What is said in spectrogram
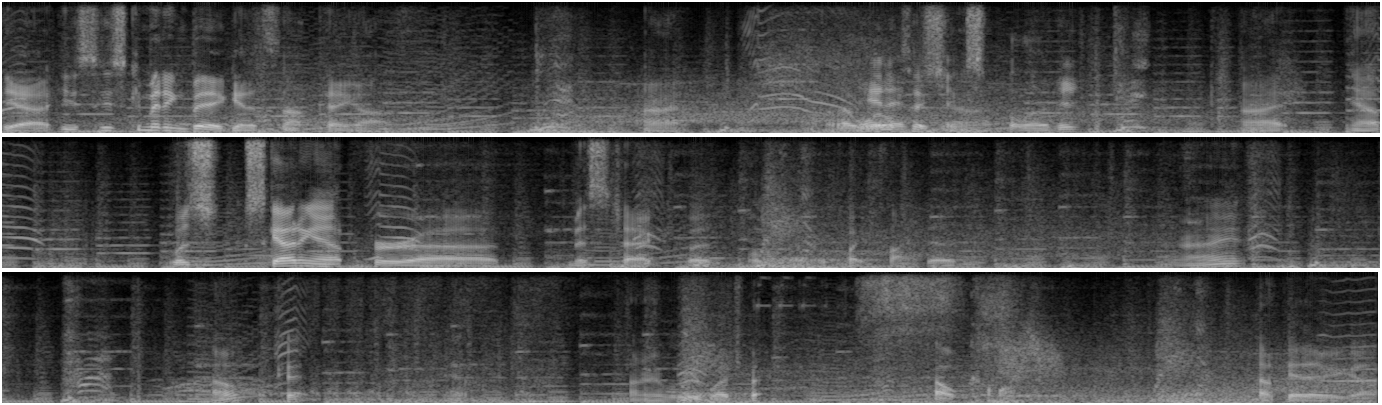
Yeah, he's, he's committing big and it's not paying off. All right. That will take that. exploded. All right. Yep. Was scouting out for uh, Mistech, but wasn't able to quite find it. All right. Oh, okay. Yeah. Unable to ledge back. Oh, come on. Okay, there you go.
